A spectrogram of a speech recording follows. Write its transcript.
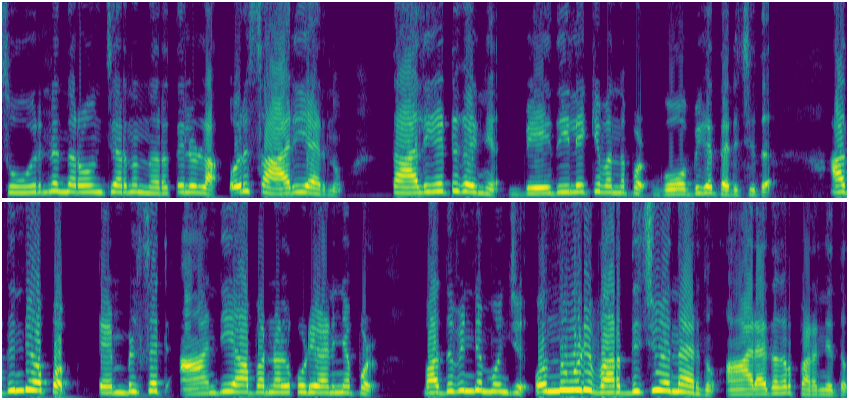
സൂര്യന്റെ നിറവും ചേർന്ന നിറത്തിലുള്ള ഒരു സാരിയായിരുന്നു താലികെട്ട് കഴിഞ്ഞ് വേദിയിലേക്ക് വന്നപ്പോൾ ഗോപിക ധരിച്ചത്. അതിന്റെ ഒപ്പം ടെമ്പിൾ സെറ്റ് ആന്റി ആഭരണങ്ങൾ കൂടി അണിഞ്ഞപ്പോൾ വധുവിന്റെ മുഞ്ച് ഒന്നുകൂടി വർദ്ധിച്ചു എന്നായിരുന്നു ആരാധകർ പറഞ്ഞത്.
